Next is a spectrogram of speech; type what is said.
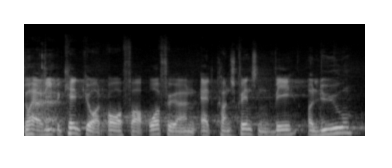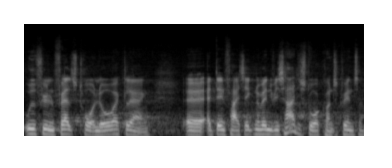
Nu har jeg jo lige bekendtgjort over for ordføreren, at konsekvensen ved at lyve, udfylde en falsk tro og loverklæring, øh, at den faktisk ikke nødvendigvis har de store konsekvenser.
